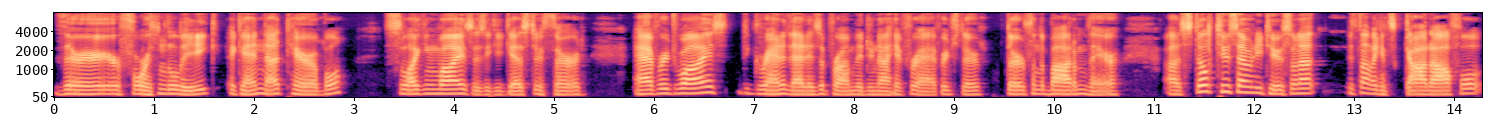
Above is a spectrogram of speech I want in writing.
they're fourth in the league. Again, not terrible. Slugging wise, as you could guess, they're third. Average wise, granted, that is a problem. They do not hit for average. They're third from the bottom there. Uh, still 272, so not, it's not like it's god awful.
